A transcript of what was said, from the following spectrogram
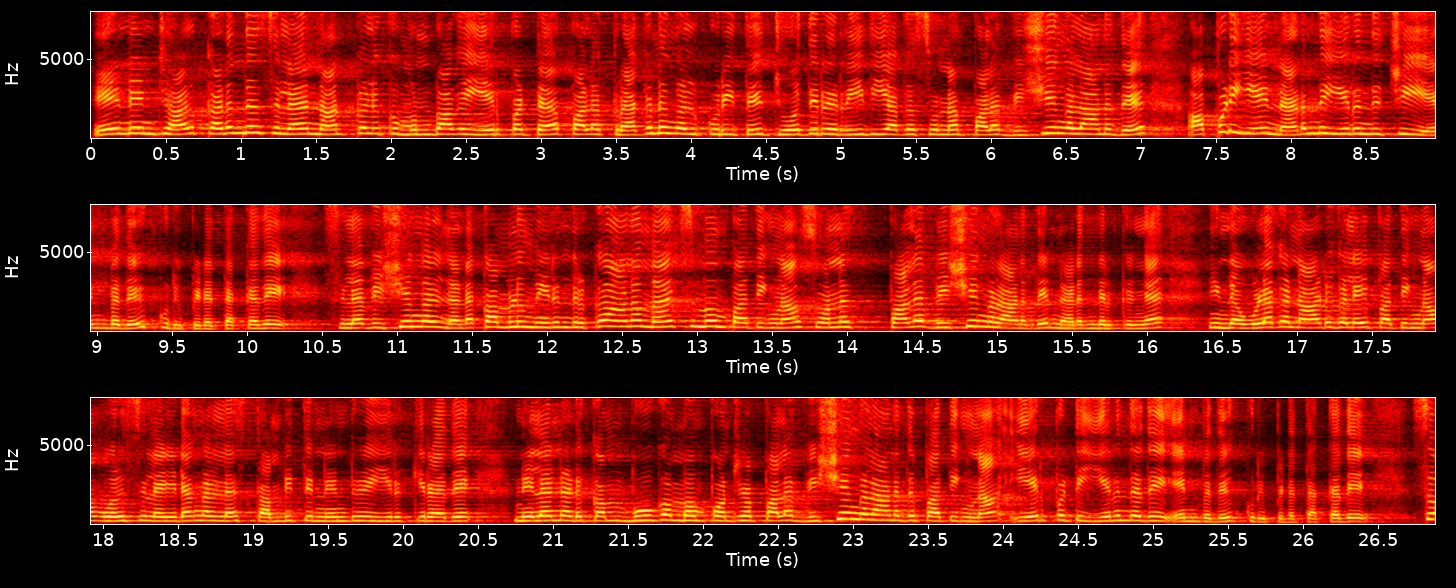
ஏனென்றால் கடந்த சில நாட்களுக்கு முன்பாக ஏற்பட்ட பல கிரகணங்கள் குறித்து ஜோதிட ரீதியாக சொன்ன பல விஷயங்களானது அப்படியே நடந்து இருந்துச்சு என்பது குறிப்பிடத்தக்கது. சில விஷயங்கள் நடக்காமலும் இருந்திருக்கு. ஆனால் மேக்சிமம் பார்த்தீங்கன்னா சொன்ன பல விஷயங்களானது நடந்திருக்குங்க. இந்த உலக நாடுகளே பார்த்திங்கன்னா ஒரு சில இடங்களில் ஸ்தம்பித்து நின்று இருக்கிறது. நிலநடுக்கம் பூகம்பம் போன்ற பல விஷயங்களானது பார்த்திங்கன்னா ஏற்பட்டு இருந்தது என்பது குறிப்பிடத்தக்கது. ஸோ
